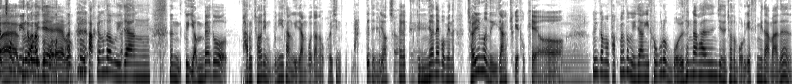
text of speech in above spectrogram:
예, 그리고 하고. 이제 뭐 그 박병석 의장은 그 연배도 바로 전임 문희상 의장보다는 훨씬 낮거든요. 그렇죠. 러니까 예. 근년에 보면 젊은 의장 축에 속해요. 음, 그러니까 뭐 박병석 의장이 속으로 뭘 생각하는지는 저도 모르겠습니다만은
